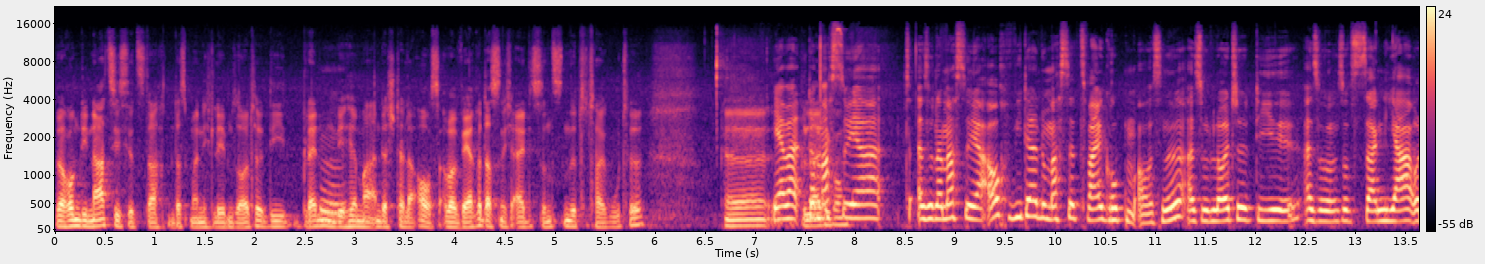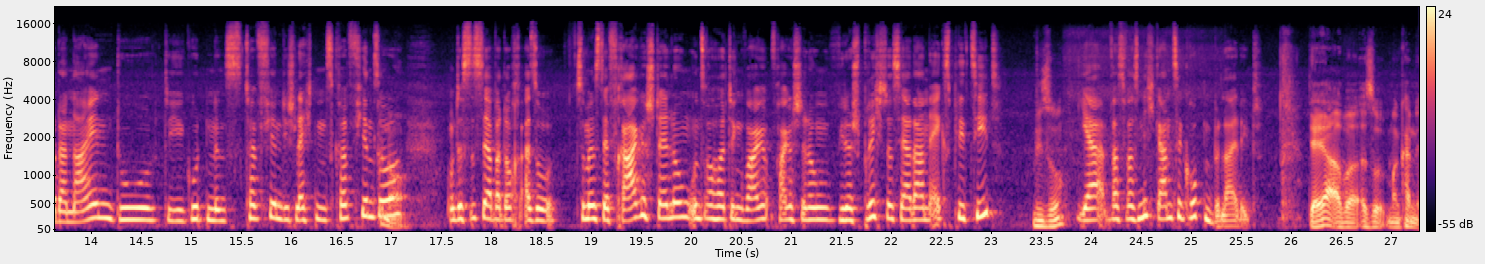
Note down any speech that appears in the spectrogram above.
warum die Nazis jetzt dachten, dass man nicht leben sollte, die blenden hm. wir hier mal an der Stelle aus. Aber wäre das nicht eigentlich sonst eine total gute äh, ja, aber da machst du ja, also da machst du ja auch wieder, du machst ja zwei Gruppen aus, ne? Also Leute, die, also sozusagen Ja oder Nein, du die Guten ins Töpfchen, die Schlechten ins Köpfchen so. Genau. Und das ist ja aber doch, also zumindest der Fragestellung, unserer heutigen Fragestellung widerspricht das ja dann explizit. Wieso? Ja, was, was nicht ganze Gruppen beleidigt. Ja, ja, aber also man kann,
